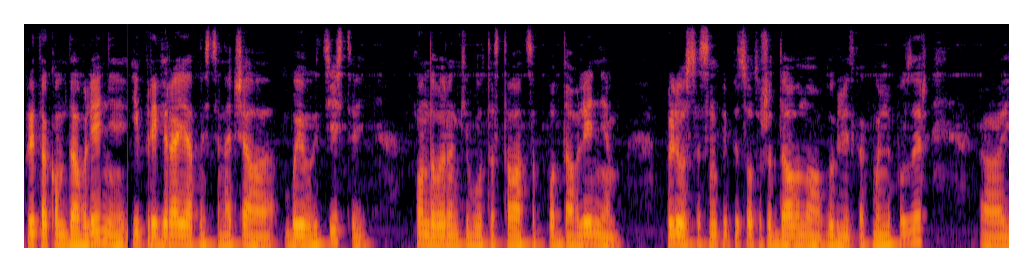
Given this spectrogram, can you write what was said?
при таком давлении и при вероятности начала боевых действий, фондовые рынки будут оставаться под давлением – Плюс S&P 500 уже давно выглядит как мыльный пузырь. Э,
